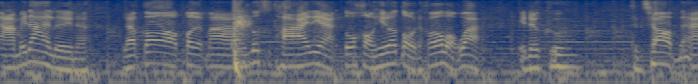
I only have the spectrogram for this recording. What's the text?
อาร์ไม่ได้เลยนะแล้วก็เปิดมาลูกสุดท้ายเนี่ย ตัวของฮิโรโตะเนี่ยเขาก็บอกว่า เอนโดคุงฉันชอบนะ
